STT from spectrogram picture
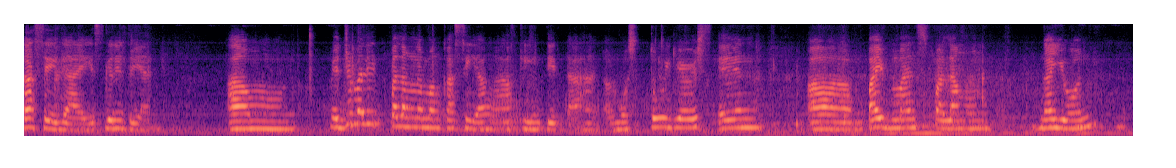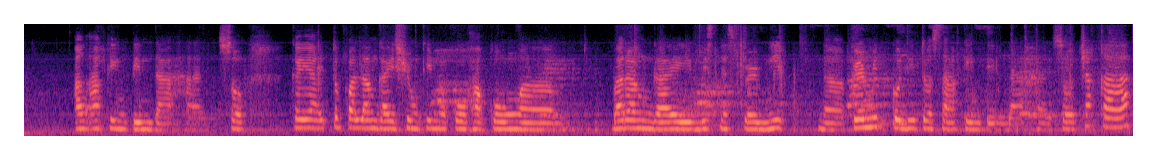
Kasi guys, ganito yan. Um, medyo maliit pa lang naman kasi ang aking tindahan. Almost 2 years and 5 months pa lang ngayon ang aking tindahan. So, kaya ito pa lang guys yung kinukuha kong um, barangay business permit na permit ko dito sa aking tindahan. So, tsaka,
